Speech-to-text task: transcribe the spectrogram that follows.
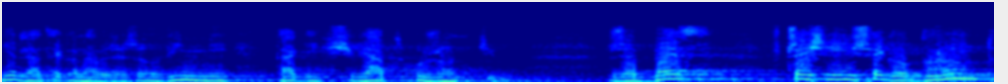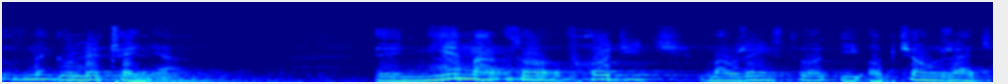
Nie dlatego nawet, że są winni, tak ich świat urządził, że bez wcześniejszego gruntownego leczenia y, nie ma co wchodzić w małżeństwo i obciążać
